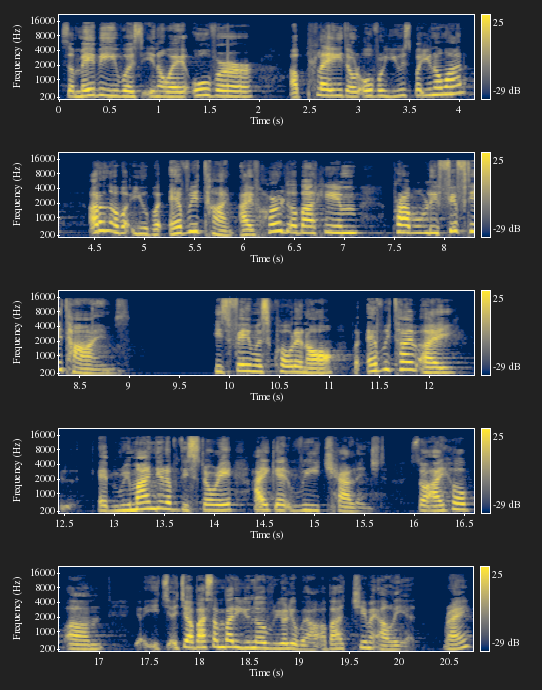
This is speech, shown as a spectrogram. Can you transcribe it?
So maybe it was, in a way, over uh, played or overused, but you know what? I don't know about you, but every time I've heard about him probably 50 times, his famous quote and all, but every time I am reminded of this story, I get re challenged. So I hope um, it's about somebody you know really well, about Jim Elliot, right?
